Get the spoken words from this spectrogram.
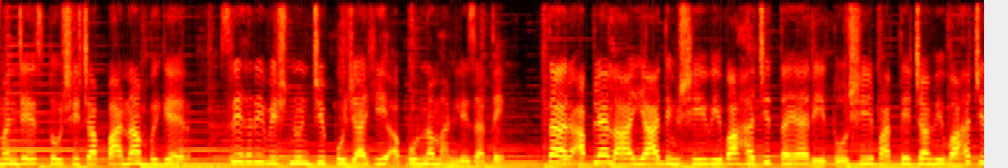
म्हणजेच तुळशीच्या पानाबगैर श्रीहरी विष्णूंची पूजा ही अपूर्ण मानली जाते. तर आपल्याला या दिवशी विवाहाची तयारी तुळशी मातेच्या विवाहाची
